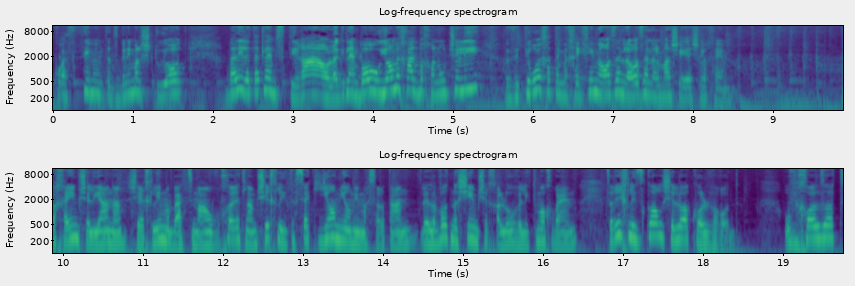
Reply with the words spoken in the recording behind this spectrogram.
כועסים ומתעצבנים על שטויות, בא לי לתת להם סטירה, או להגיד להם, בואו יום אחד בחנות שלי, ותראו איך אתם מחייכים מאוזן לאוזן על מה שיש לכם. בחיים של יאנה, שהחלימה בעצמה ובוחרת להמשיך להתעסק יום-יום עם הסרטן, ללוות נשים שחלו ולתמוך בהן, צריך לזכור שלא הכל ורוד. ובכל זאת,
